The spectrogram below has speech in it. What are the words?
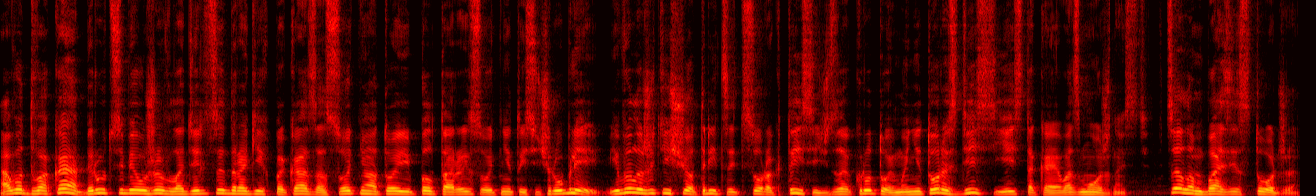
А вот 2К берут себе уже владельцы дорогих ПК за сотню, а то и полторы сотни тысяч рублей. И выложить еще 30-40 тысяч за крутой монитор здесь есть такая возможность. В целом базис тот же.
